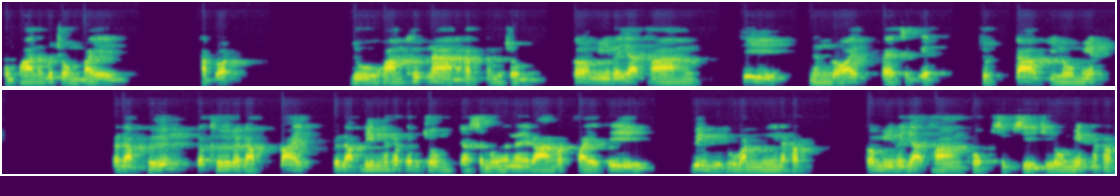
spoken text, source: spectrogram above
ผมพาท่านผู้ชมไปขับรถ ดูความคืบหน้านะครับท่านผู้ชม ก็มีระยะทางที่ 181.9 กิโลเมตร ระดับพื้นก็คือระดับใต้ระดับดินนะครับท่านผู้ชมจะเสมอในรางรถไฟที่วิ่งอยู่ทุกวันนี้นะครับ ก็มีระยะทาง 64 กิโลเมตรนะครับ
